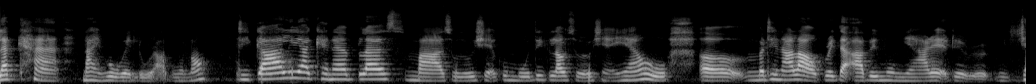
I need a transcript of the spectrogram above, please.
လက်ခံနိုင်ဖို့ပဲလိုတာပေါ့နော် ဒီကားလေးက Canal Plus မှာဆိုလို့ရှိရင်အခု Modi Cloud ဆိုလို့ရှိရင်အရန်ဟိုအာမထင်သားလောက်ပြိတ္တအားပေးမှုများတဲ့အတွက်ရ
